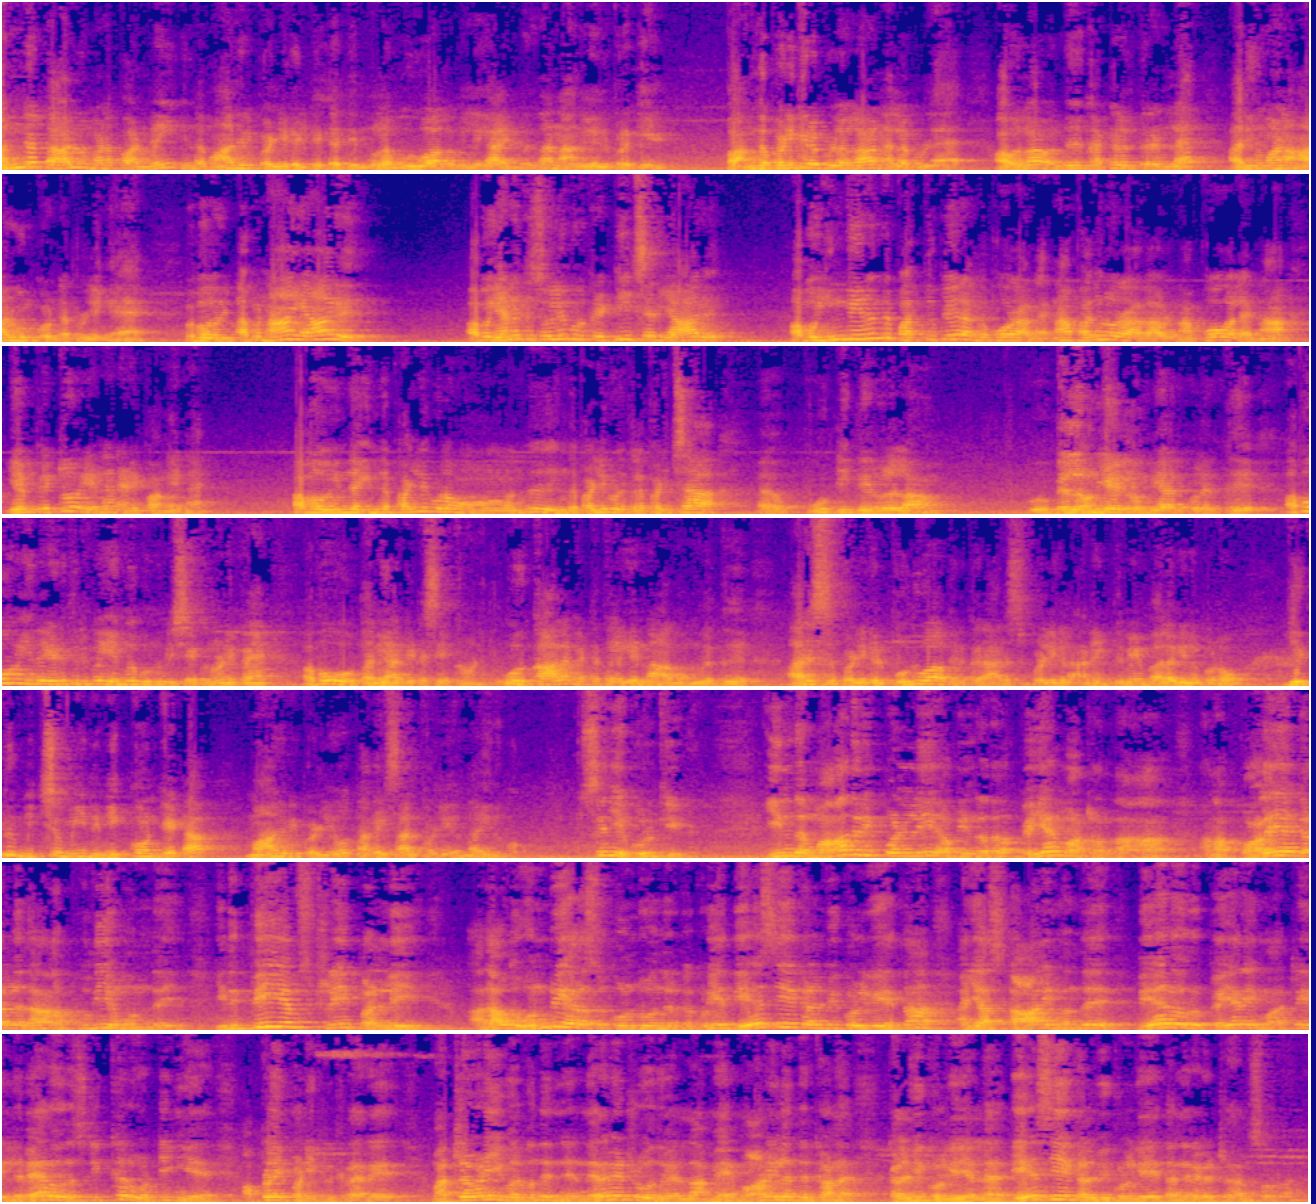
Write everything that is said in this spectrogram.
அந்த தாழ்வு மனப்பான்மை இந்த மாதிரி பள்ளிகள் திட்டத்தின் மூலம் உருவாகவில்லையா என்பதுதான் நாங்கள் எழுப்புற கேள்வி. இப்ப அங்க படிக்கிற பிள்ளைலாம் நல்ல பிள்ளை. அவர்லாம் வந்து கற்றல் திறன்ல அதிகமான ஆர்வம் கொண்ட பிள்ளைங்க. அப்போ அப்ப நான் யாரு? அப்ப எனக்கு சொல்லிக் கொடுக்குற டீச்சர் யாரு? அப்போ இங்க இருந்து பத்து பேர் அங்க போறாங்க. நான் பதினோராவது நான் போகலைன்னா என் பெற்றோர் என்ன நினைப்பாங்க என்ன? அப்போ இந்த இந்த பள்ளிக்கூடம் வந்து இந்த பள்ளிக்கூடத்துல படிச்சா போட்டி தேர்வுல எல்லாம் பங்கேற்க முடியாது போல இருக்கு. அப்போ இதை எடுத்துட்டு போய் எங்க கொண்டு போய் சேர்க்கணும்னு நினைப்பேன்? அப்போ தனியார் கிட்ட சேர்க்கணும்னு நினைப்பேன். ஒரு காலகட்டத்துல என்ன ஆகும் உங்களுக்கு? அரசு பள்ளிகள் பொதுவாக இருக்கிற அரசு பள்ளிகள் அனைத்துமே பலவீனப்படும். எது மிச்சம் மீதி நிக்கும்னு கேட்டா மாதிரி பள்ளியோ தகைசால் பள்ளியோ தான் இருக்கும். சிறிய குறுக்கீடு. இந்த மாதிரி பள்ளி அப்படின்றதெல்லாம் பெயர் மாற்றம் தான். ஆனா பழைய கல்லு தான் புதிய முந்தை. இது பிஎம் ஸ்ட்ரீட் பள்ளி அதாவது ஒன்றிய அரசு கொண்டு வந்திருக்கக்கூடிய தேசிய கல்விக் கொள்கையை தான் ஐயா ஸ்டாலின் வந்து வேறொரு பெயரை மாற்றி இல்ல வேறொரு ஸ்டிக்கர் ஒட்டி இங்க அப்ளை பண்ணிட்டு இருக்கிறாரு மற்றபடி இவர் வந்து நிறைவேற்றுவது எல்லாமே மாநிலத்திற்கான கல்விக் கொள்கை அல்ல தேசிய கல்விக் கொள்கையை தான் நிறைவேற்றுறாருன்னு சொல்றாங்க.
